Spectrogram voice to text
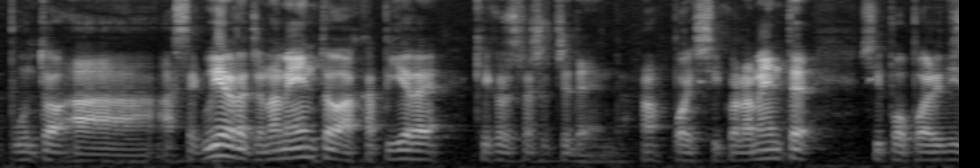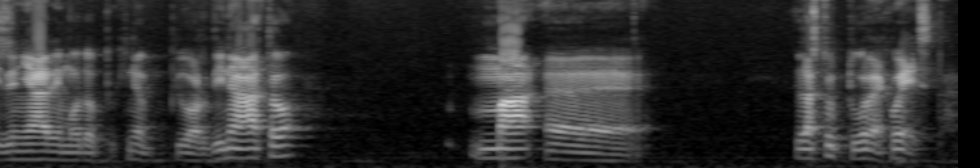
appunto a, a, seguire il ragionamento, a capire che cosa sta succedendo. No? Poi sicuramente si può poi ridisegnare in modo un pochino più ordinato, ma eh, la struttura è questa.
